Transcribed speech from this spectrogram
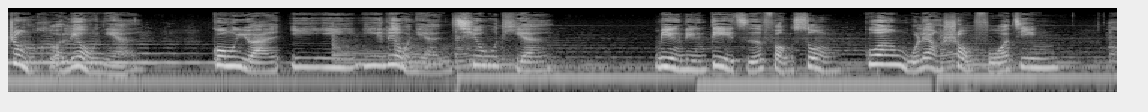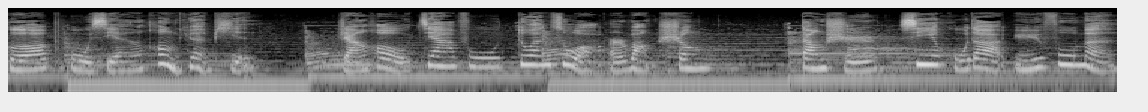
政和六年（公元一一一六年秋天），命令弟子讽诵《观无量寿佛经》和《普贤横愿品》，然后家夫端坐而往生。当时西湖的渔夫们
